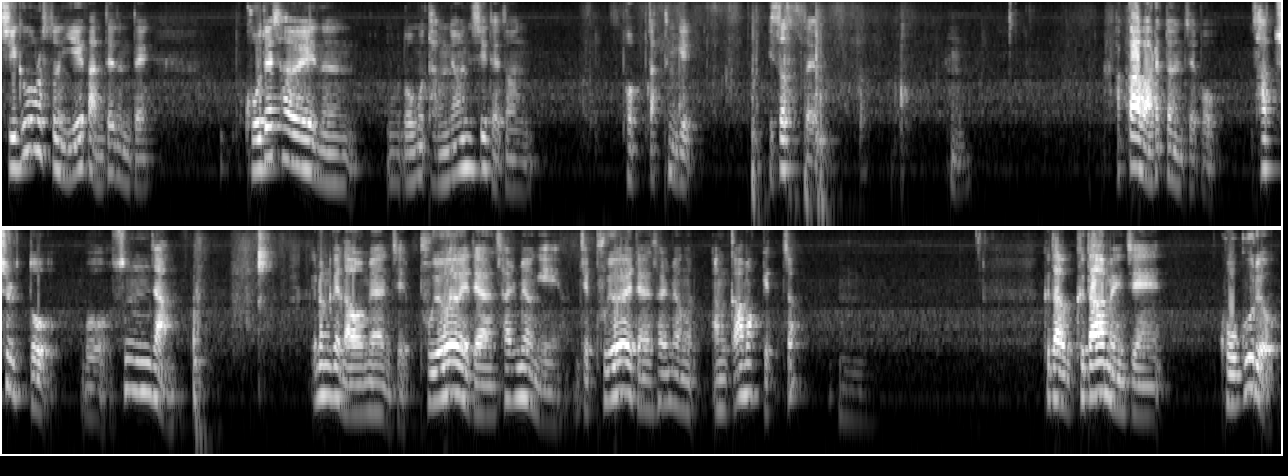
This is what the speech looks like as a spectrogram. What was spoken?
지금으로서는 이해가 안 되는데 고대 사회에는 너무 당연시 되던 법 같은 게 있었어요. 음. 아까 말했던 이제 뭐 사출도, 뭐 순장 이런 게 나오면 이제 부여에 대한 설명이에요. 이제 부여에 대한 설명은 안 까먹겠죠? 음. 그다음 그 다음에 이제 고구려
